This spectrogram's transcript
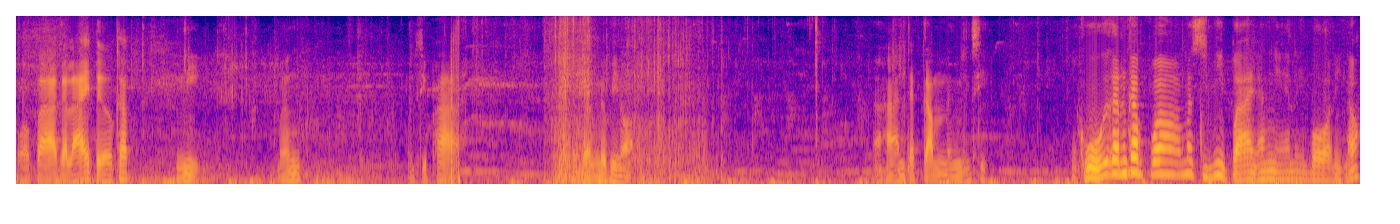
บอปลากระไรเต๋อครับนี่ เบิ้งมันสิผ้าเบิ้งเด้อพี่น้องอาหารจะกำหนึ่งจังสิคู่กันครับว่ามันสิมีปลาอย่างเงี้ยในบ่อนี่เนาะ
